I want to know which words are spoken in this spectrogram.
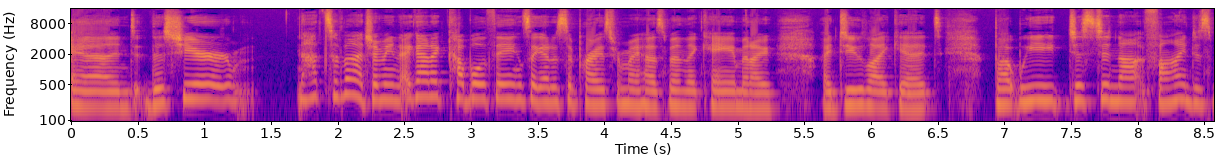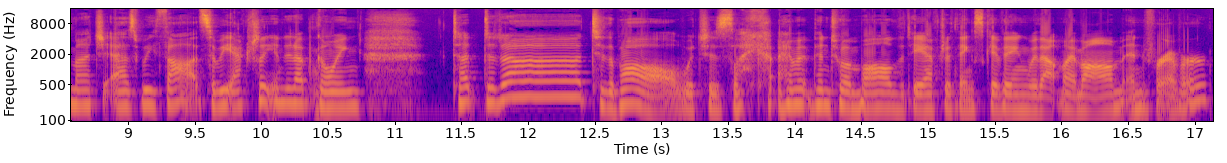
And this year, not so much. I mean, I got a couple of things. I got a surprise from my husband that came, and I I do like it, but we just did not find as much as we thought. So we actually ended up going da da da to the mall, which is like I haven't been to a mall the day after Thanksgiving without my mom in forever.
